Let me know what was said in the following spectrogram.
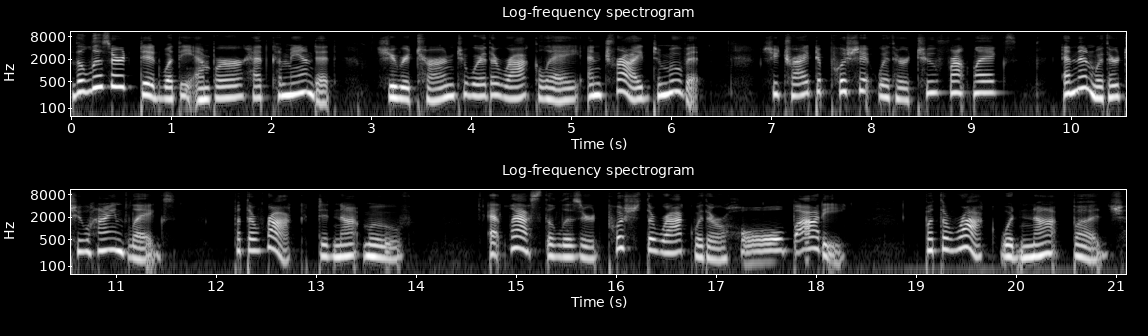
The lizard did what the emperor had commanded. She returned to where the rock lay and tried to move it. She tried to push it with her two front legs and then with her two hind legs, but the rock did not move. At last the lizard pushed the rock with her whole body, but the rock would not budge.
